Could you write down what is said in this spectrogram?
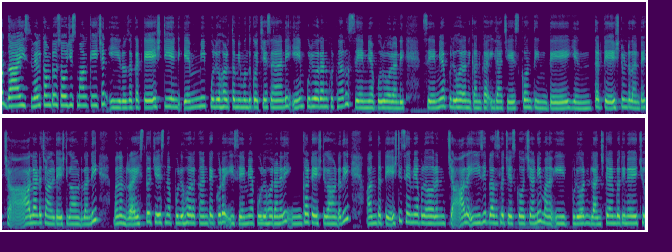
Hello guys welcome to Soji small kitchen ఈ రోజు ఒక టేస్టీ అండ్ ఎమ్మి పులిహోరతో మీ ముందుకు వచ్చేసానండి. ఏం పులిహోర అనుకుంటున్నారు? సేమియా పులిహోర అండి. సేమియా పులిహోరని కనుక ఇలా చేసుకొని తింటే ఎంత టేస్ట్ ఉంటుందంటే చాలా అంటే చాలా టేస్ట్గా ఉంటుందండి. మనం రైస్తో చేసిన పులిహోర కంటే కూడా ఈ సేమియా పులిహోర అనేది ఇంకా టేస్ట్గా ఉంటుంది. అంత టేస్టీ సేమియా పులిహోరని చాలా ఈజీ ప్రాసెస్లో చేసుకోవచ్చు అండి. మనం ఈ పులిహోరని లంచ్ టైంలో తినేయచ్చు.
